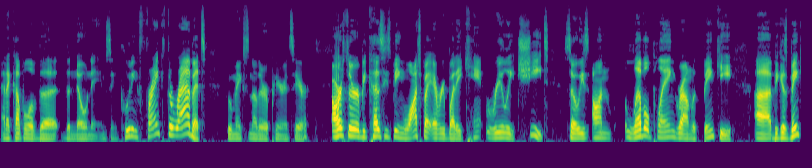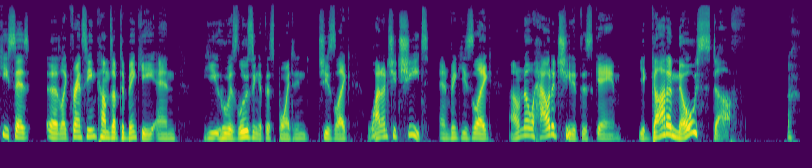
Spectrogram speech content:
and a couple of the the no names, including Frank the Rabbit, who makes another appearance here. Arthur, because he's being watched by everybody, can't really cheat, so he's on level playing ground with Binky. Uh, because Binky says, uh, like Francine comes up to Binky and he who is losing at this point, and she's like, "Why don't you cheat?" And Binky's like, "I don't know how to cheat at this game. You gotta know stuff."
